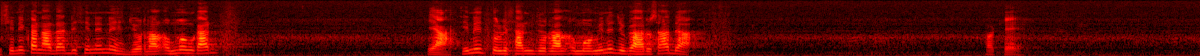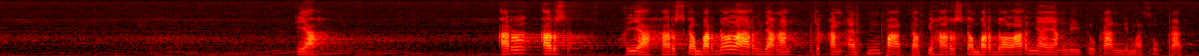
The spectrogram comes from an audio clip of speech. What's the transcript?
di sini kan ada di sini nih jurnal umum kan? Ya, ini tulisan jurnal umum ini juga harus ada. Oke. Iya. Harus harus iya, harus gambar dolar, jangan tekan F4 tapi harus gambar dolarnya yang diitukan dimasukkan.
